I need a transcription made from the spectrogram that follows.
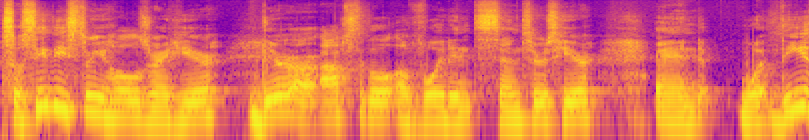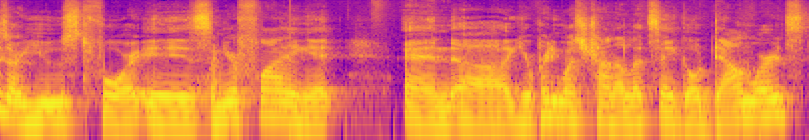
So see these three holes right here? There are obstacle avoidance sensors here. And what these are used for is when you're flying it and uh, you're pretty much trying to, let's say, go downwards,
